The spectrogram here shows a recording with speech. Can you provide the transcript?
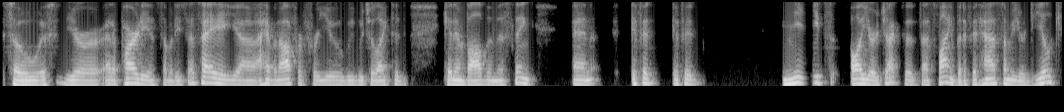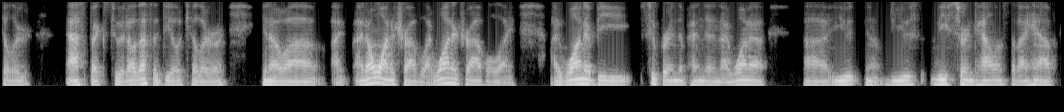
so if you're at a party and somebody says, "Hey, uh, I have an offer for you. Would you like to get involved in this thing?" and if it if it meets all your objectives, that's fine. But if it has some of your deal killer aspects to it, oh, that's a deal killer. Or, you know, uh, I I don't want to travel. I want to travel. I I want to be super independent. I want to uh, you you know use these certain talents that I have.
